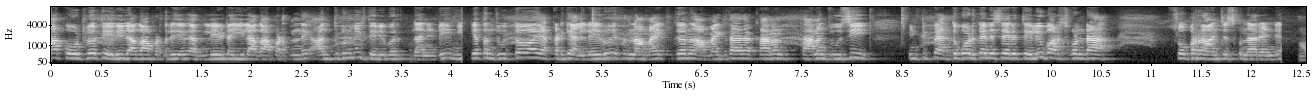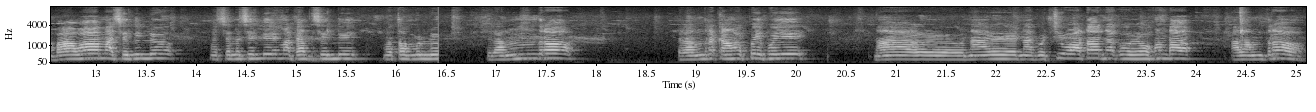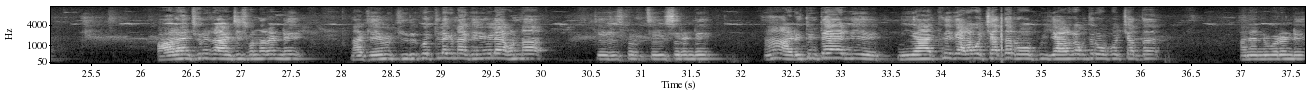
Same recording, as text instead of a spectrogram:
ఆ కోర్టులో తేలిలా కాపాడుతుంది లేట్ అయ్యేలా కాపాడుతుంది. అందుకని మీకు తెలియబడుతుందండి ఇతను చూస్తే ఎక్కడికి వెళ్ళలేరు. ఇతను అమాయక అమాయక కానం కానం చూసి ఇంటి పెద్ద కొడుకైనా సరే తెలియపరచకుండా సూపర్ రాన్ చేసుకున్నారండి. మా బావ మా చెల్లెళ్ళు మా చిన్న చెల్లి మా పెద్ద చెల్లి మా తమ్ముళ్ళు వీళ్ళందరూ వీళ్ళందరూ కమకపోయిపోయి నా నా నాకు వచ్చి ఓట నాకు ఇవ్వకుండా వాళ్ళందరూ ఆలోచించుకుని రాయించేసుకున్నారండి నాకేమి తిరిగొత్తులేక నాకేమీ లేకుండా చేసేసుకో చేసారండి అడుగుతుంటే నీ నీ ఆస్తి ఎలాగొచ్చేద్దా? ఎలా వచ్చేద్దా రోపు ఇవాళ కాకపోతే రోపు వచ్చేద్దా? అని అనేవారండి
